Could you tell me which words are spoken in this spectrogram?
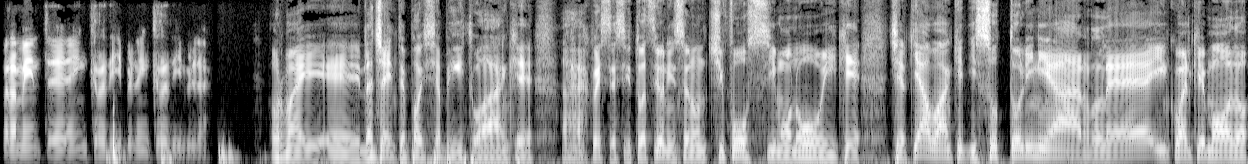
veramente incredibile, incredibile ormai eh, la gente poi si abitua anche a queste situazioni, se non ci fossimo noi che cerchiamo anche di sottolinearle eh, in qualche modo.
